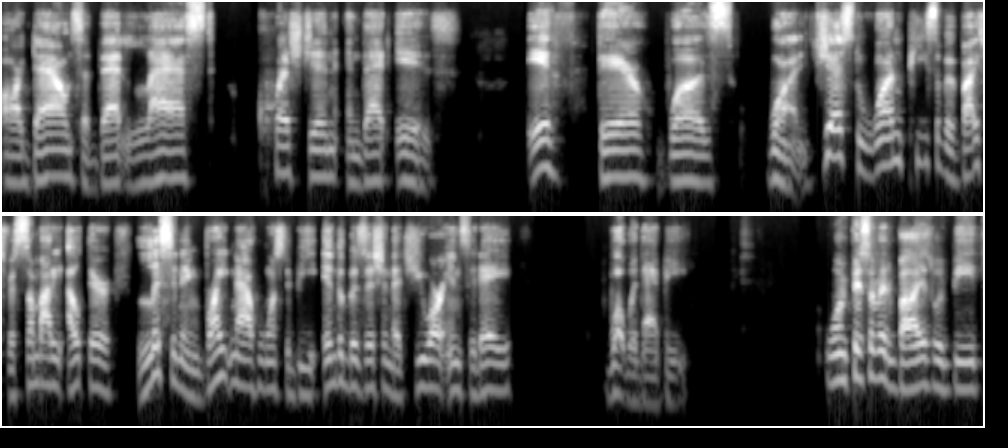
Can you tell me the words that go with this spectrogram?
are down to that last question, and that is if there was one, just one piece of advice for somebody out there listening right now who wants to be in the position that you are in today, what would that be? One piece of advice would be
